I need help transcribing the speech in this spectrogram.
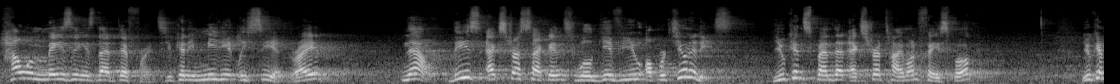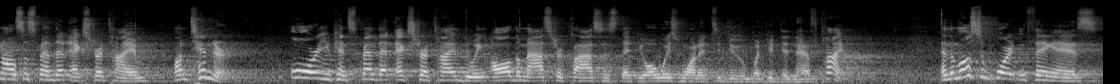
How amazing is that difference? You can immediately see it, right? Now, these extra seconds will give you opportunities. You can spend that extra time on Facebook. You can also spend that extra time on Tinder. Or you can spend that extra time doing all the master classes that you always wanted to do but you didn't have time. And the most important thing is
